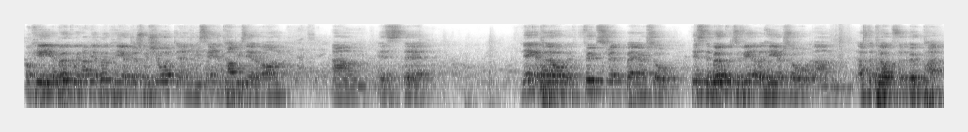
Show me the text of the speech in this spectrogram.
Okay, your book, we have your book here just for short, and you'll be the copies later on. Um, it's the Naked Hello food strip bear, so this is the book that's available here, so um, that's the plug for the book, Pat.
